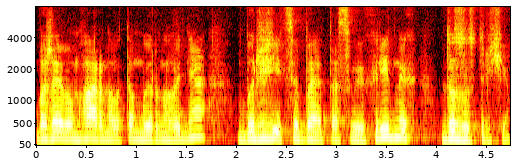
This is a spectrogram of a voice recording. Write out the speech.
Бажаю вам гарного та мирного дня. Бережіть себе та своїх рідних. До зустрічі.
